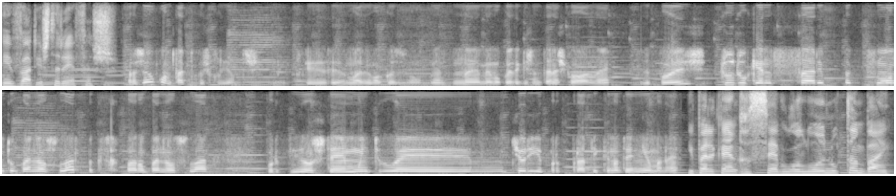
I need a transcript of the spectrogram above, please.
em várias tarefas. Para já o contacto com os clientes, porque não é a mesma coisa, não é a mesma coisa que a gente está na escola, não é? Depois, tudo o que é necessário para que se monte um painel solar, para que se repare um painel solar, porque eles têm muito é, teoria, porque prática não tem nenhuma, não é? E para quem recebe o aluno também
